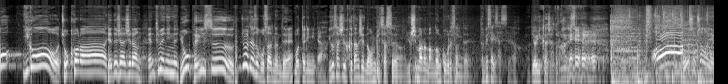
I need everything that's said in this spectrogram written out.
어? 이거 조커랑 데드샷이랑 앤트맨 있는 요 베이스 품절돼서 못 샀는데 못 드립니다. 이거 사실 그 당시에 너무 비쌌어요 60만 원 막 넘고 그랬었는데 더 비싸게 샀어요. 여기까지 하도록 하겠습니다 50천 원이요.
